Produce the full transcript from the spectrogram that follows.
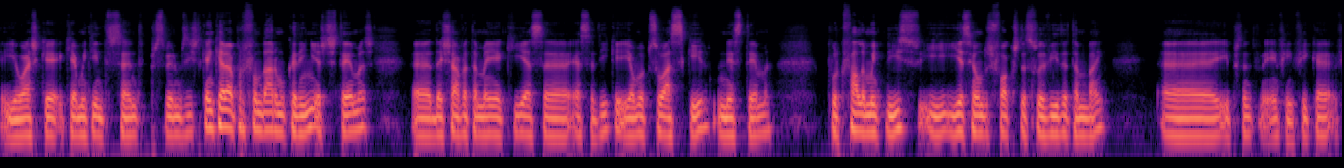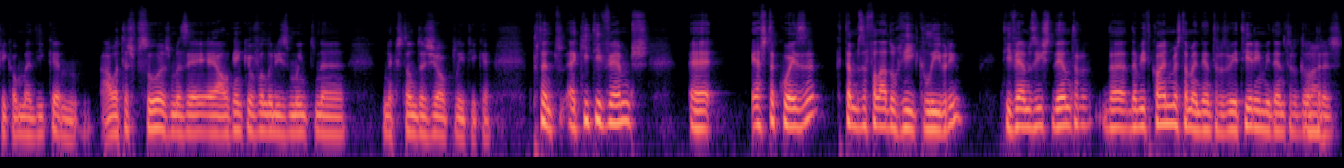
E eu acho que é, que é muito interessante percebermos isto. Quem quer aprofundar um bocadinho estes temas, deixava também aqui essa, essa dica, e é uma pessoa a seguir nesse tema, porque fala muito disso e, e esse é um dos focos da sua vida também. Uh, e portanto, enfim, fica, fica uma dica. Há outras pessoas, mas é, é alguém que eu valorizo muito na, na questão da geopolítica. Portanto, aqui tivemos uh, esta coisa que estamos a falar do reequilíbrio. Tivemos isto dentro da, da Bitcoin, mas também dentro do Ethereum e dentro de, claro. outras,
